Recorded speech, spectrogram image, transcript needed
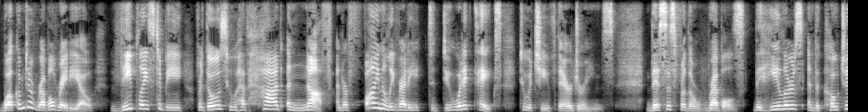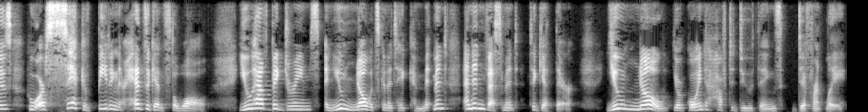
Welcome to Rebel Radio, the place to be for those who have had enough and are finally ready to do what it takes to achieve their dreams. This is for the rebels, the healers, and the coaches who are sick of beating their heads against the wall. You have big dreams and you know it's going to take commitment and investment to get there. You know you're going to have to do things differently.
